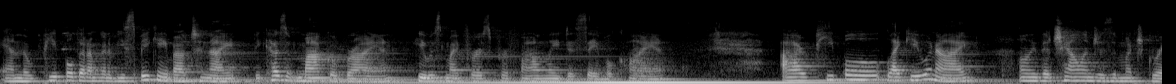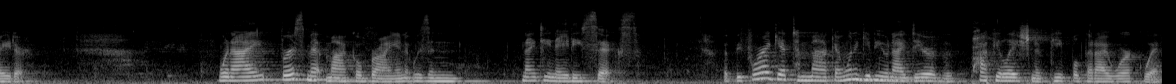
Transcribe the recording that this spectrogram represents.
And the people that I'm going to be speaking about tonight, because of Mark O'Brien, he was my first profoundly disabled client, are people like you and I, only the challenges are much greater. When I first met Mark O'Brien, it was in 1986. But before I get to Mark, I want to give you an idea of the population of people that I work with.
